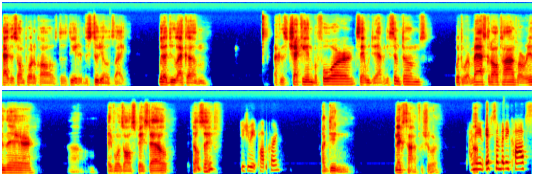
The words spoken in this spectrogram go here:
has its own protocols. The theater, the studios, like we gotta do like um like this check in before saying we didn't have any symptoms. We have to wear a mask at all times while we're in there. Um, everyone's all spaced out. It felt safe. Did you eat popcorn? I didn't. Next time for sure. I Uh, mean, if somebody coughs,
